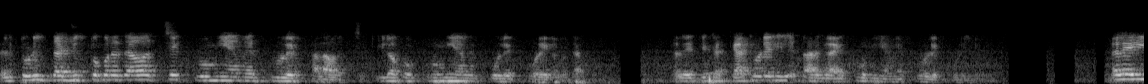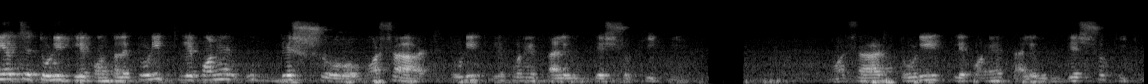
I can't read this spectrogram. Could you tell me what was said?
তাহলে তড়িৎদ্বার যুক্ত করে দেওয়া হচ্ছে ক্রোমিয়ামের প্রলেপ ফেলা হচ্ছে। কীরকম ক্রোমিয়ামের প্রলেপ পড়ে গেল, দেখো। তাহলে যেটা ক্যাথোডে নিলে তার গায়ে ক্রোমিয়ামের প্রলেপ পড়ে যাবে তাহলে এই হচ্ছে তড়িৎ লেপন। তাহলে তড়িৎ লেপনের উদ্দেশ্য মশাট তড়িৎ লেপনের তাহলে উদ্দেশ্য কি কি? মশার তড়িৎ লেপনের তাহলে উদ্দেশ্য কি কি?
